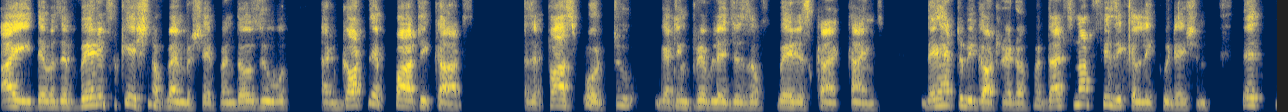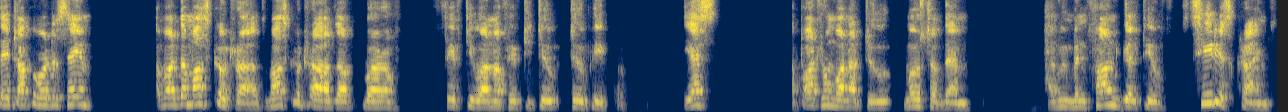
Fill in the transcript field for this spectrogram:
I there was a verification of membership and those who had got their party cards as a passport to getting privileges of various kinds, they had to be got rid of. But that's not physical liquidation. They, they talk about the same about the Moscow trials. Moscow trials were of 51 or 52 two people. Yes, apart from one or two, most of them, having been found guilty of serious crimes,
